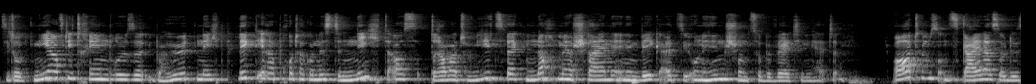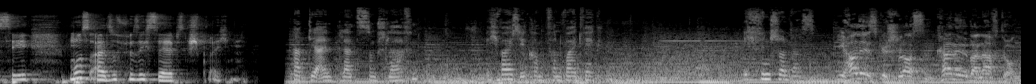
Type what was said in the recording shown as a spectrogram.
Sie drückt nie auf die Tränendrüse, überhöht nicht, legt ihrer Protagonistin nicht aus Dramaturgiezwecken noch mehr Steine in den Weg, als sie ohnehin schon zu bewältigen hätte. Autumns und Skylers Odyssee muss also für sich selbst sprechen. Habt ihr einen Platz zum Schlafen? Ich weiß, ihr kommt von weit weg. Ich finde schon was. Die Halle ist geschlossen, keine Übernachtung.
